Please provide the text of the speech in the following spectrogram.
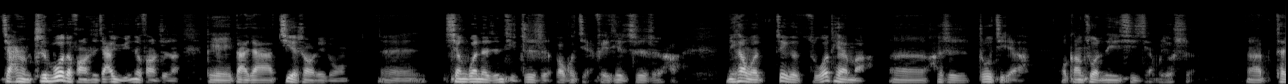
加上直播的方式，加语音的方式呢，给大家介绍这种呃相关的人体知识，包括减肥这些知识哈。你看我这个昨天吧，呃，还是周几啊？我刚做的那一期节目就是。啊，它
